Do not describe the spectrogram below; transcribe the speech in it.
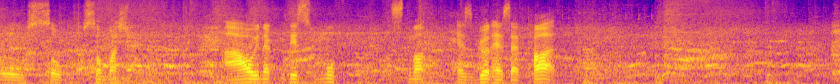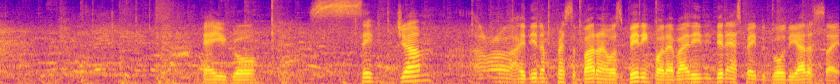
Oh, so so much. Ow, in a, this move is not as good as I thought. There you go. Safe jump. Uh, I didn't press the button. I was waiting for that, but I didn't expect to go the other side.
